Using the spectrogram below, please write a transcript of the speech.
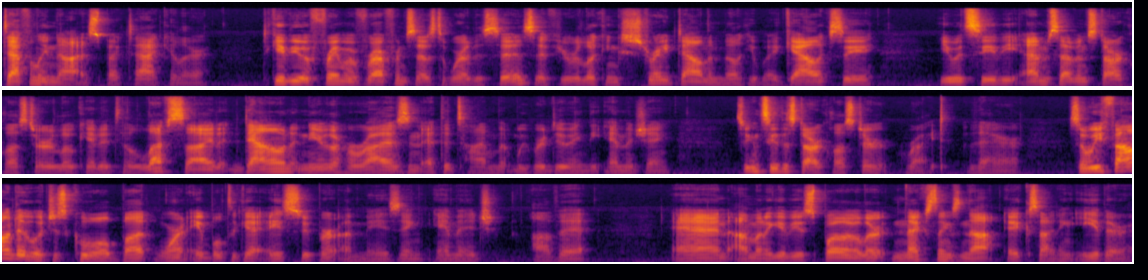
definitely not as spectacular. To give you a frame of reference as to where this is, if you were looking straight down the Milky Way galaxy, you would see the M7 star cluster located to the left side down near the horizon at the time that we were doing the imaging. So you can see the star cluster right there. So we found it, which is cool, but weren't able to get a super amazing image of it. And I'm going to give you a spoiler alert. Next thing's not exciting either.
